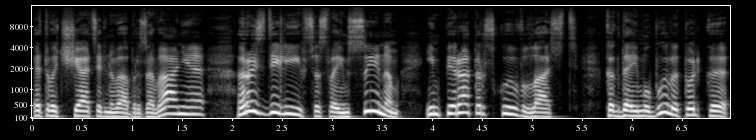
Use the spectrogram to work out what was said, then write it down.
этого тщательного образования, разделив со своим сыном императорскую власть, когда ему было только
